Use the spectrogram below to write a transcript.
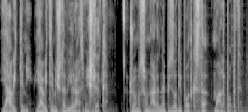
Javite mi, javite mi šta vi razmišljate. Čujemo se u narednoj epizodi podcasta Male pobede.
